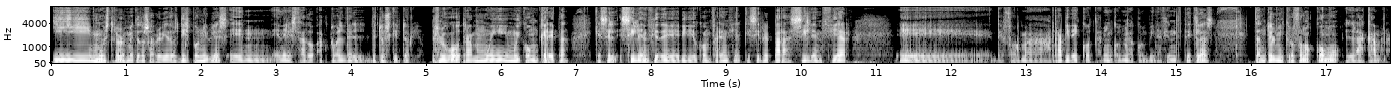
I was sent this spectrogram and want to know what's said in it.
y muestra los métodos abreviados disponibles en, el estado actual de tu escritorio. Luego otra muy, muy concreta, que es el silencio de videoconferencia, que sirve para silenciar eh, de forma rápida y también con una combinación de teclas, tanto el micrófono como la cámara.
